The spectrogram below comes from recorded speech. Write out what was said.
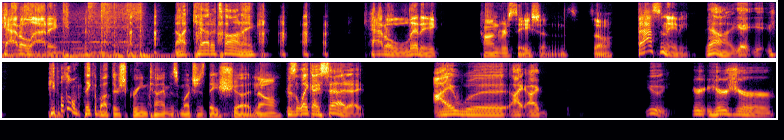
Catalytic, Not catatonic. Catalytic Conversations. So fascinating. yeah, yeah, yeah. People don't think about their screen time as much as they should. No, because like I said, I, I would, I, I, you, here, here's your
